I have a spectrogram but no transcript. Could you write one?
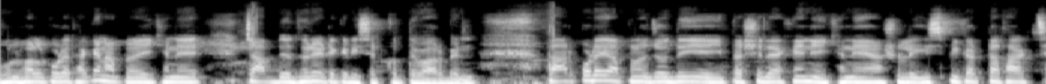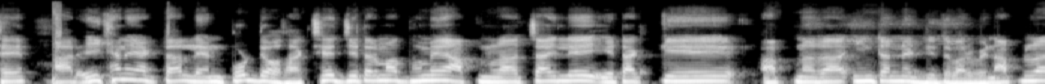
ভুলভাল করে থাকেন, আপনারা এখানে চাপ দিয়ে ধরে এটাকে রিসেট করতে পারবেন। তারপরে আপনারা যদি এই পাশে দেখেন, এখানে আসলে স্পিকারটা থাকছে। আর এইখানে একটা ল্যান্ড পোর্ট দেওয়া থাকছে, যেটার মাধ্যমে আপনারা চাইলে এটাকে আপনারা ইন্টারনেট দিতে পারবেন। আপনারা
